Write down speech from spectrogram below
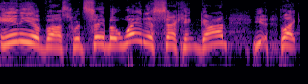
any of us would say, but wait a second, God, you, like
